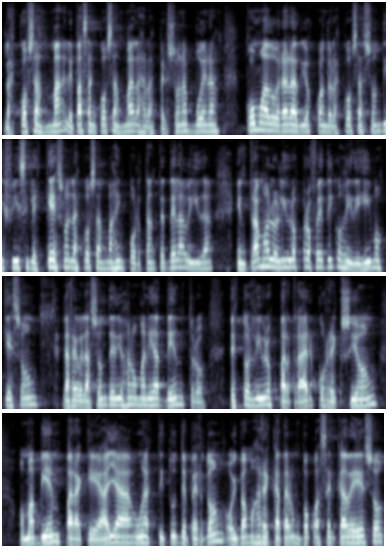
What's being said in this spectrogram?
las cosas mal, le pasan cosas malas a las personas buenas, cómo adorar a Dios cuando las cosas son difíciles, qué son las cosas más importantes de la vida. Entramos a los libros proféticos y dijimos que son la revelación de Dios a la humanidad dentro de estos libros para traer corrección o más bien para que haya una actitud de perdón. Hoy vamos a rescatar un poco acerca de eso.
